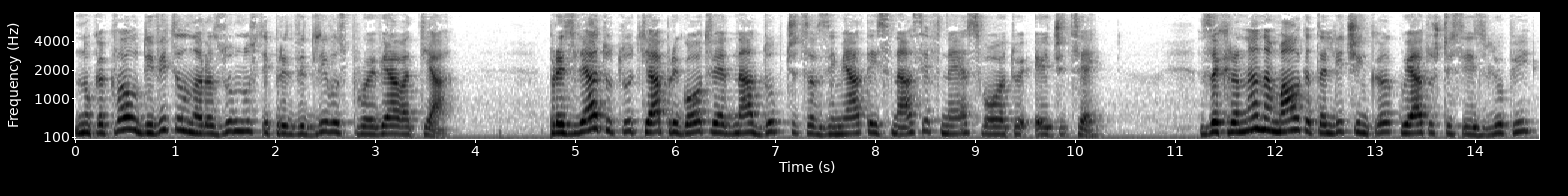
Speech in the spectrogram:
но каква удивителна разумност и предвидливост проявява тя. През лятото тя приготвя една дупчица в земята и снася в нея своето ечице. За храна на малката личинка, която ще се излюпи,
